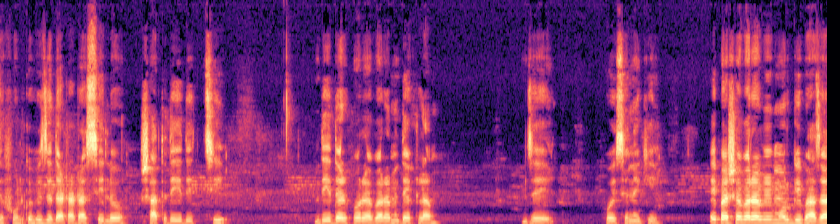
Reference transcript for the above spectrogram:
যে ফুলকপি যে ডাটাটা ছিল, সাথে দিয়ে দিচ্ছি। দিয়ে দেওয়ার পর এবার আমি দেখলাম যে হয়েছে নাকি। এই পাশে আবার আমি মুরগি ভাজা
